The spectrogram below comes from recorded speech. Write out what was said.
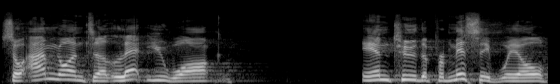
So I'm going to let you walk into the permissive will,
